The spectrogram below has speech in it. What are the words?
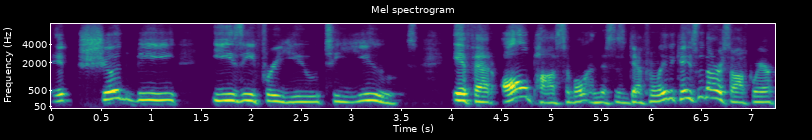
It should be easy for you to use. If at all possible, and this is definitely the case with our software,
